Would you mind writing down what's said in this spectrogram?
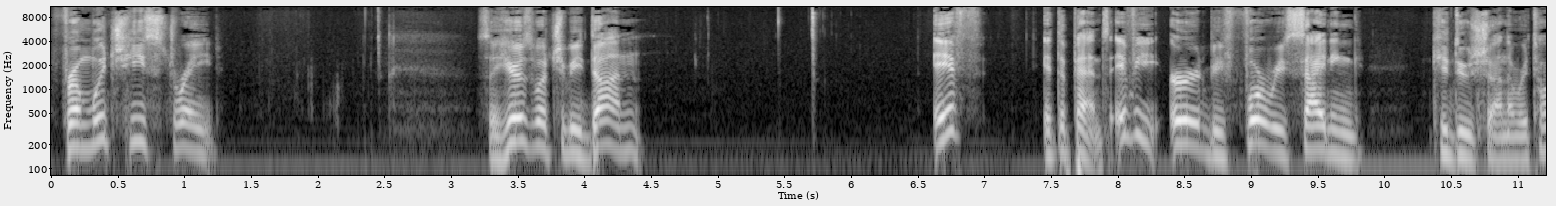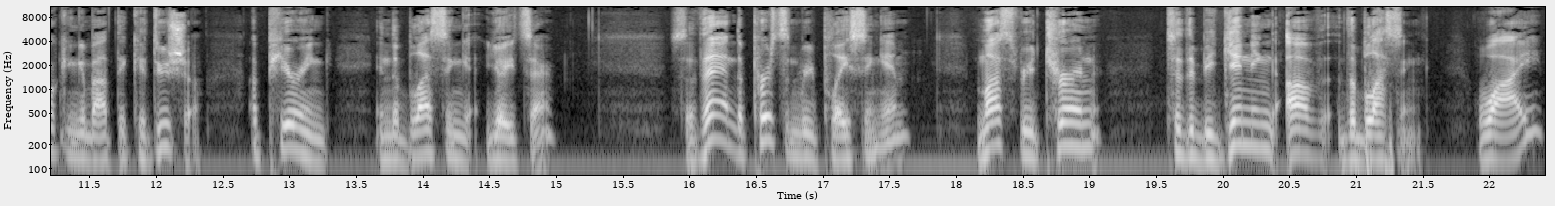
from which he strayed. So here's what should be done. If it depends, if he erred before reciting kedusha, and then we're talking about the kedusha appearing in the blessing yotzer, so then the person replacing him must return to the beginning of the blessing. Why?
